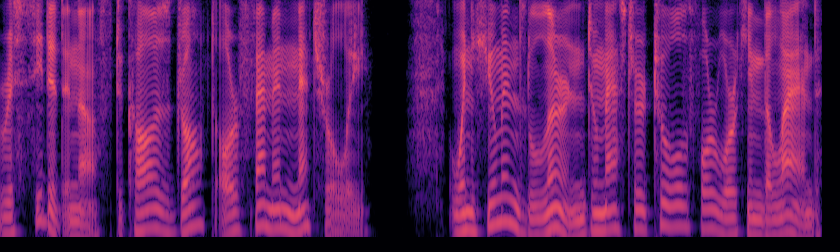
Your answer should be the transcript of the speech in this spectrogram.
receded enough to cause drought or famine naturally. When humans learned to master tools for working the land,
